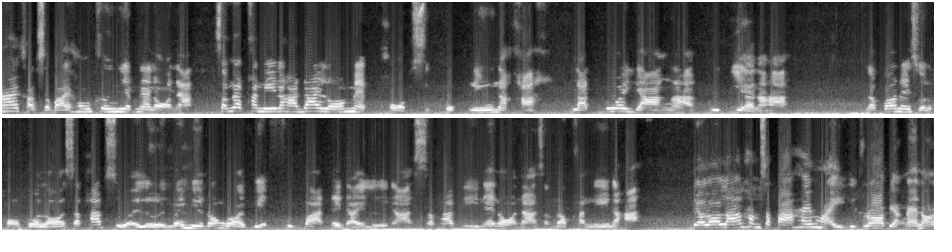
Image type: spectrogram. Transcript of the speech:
ง่ายขับสบายห้องเครื่องเงียบแน่นอนนะสำหรับคันนี้นะคะได้ล้อแม็กขอบ 16 นิ้วนะคะ รัดด้วยยางนะคะฟูดเยียนะคะ แล้วก็ในส่วนของตัวล้อสภาพสวยเลย ไม่มีร่องรอยเบียดฟุตบาทใด ๆ เลยนะ สภาพดีแน่นอนนะสำหรับคันนี้นะคะ เดี๋ยวเราล้างทำสปาให้ใหม่อีกรอบอย่างแน่นอน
